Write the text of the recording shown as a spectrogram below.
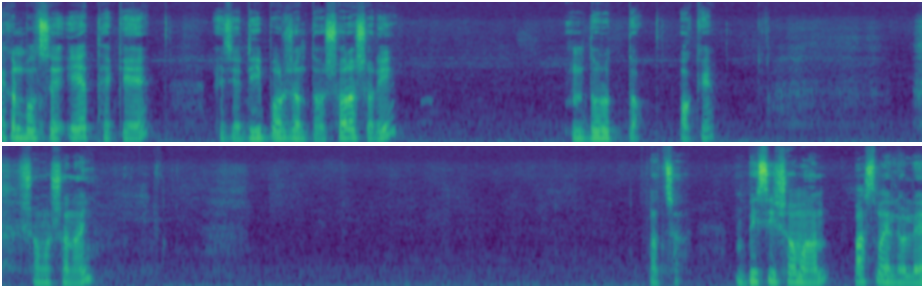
এখন বলছে এ থেকে এই যে ডি পর্যন্ত সরাসরি দূরত্ব, ওকে? সমস্যা নাই। আচ্ছা বিসি সমান পাঁচ মাইল হলে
